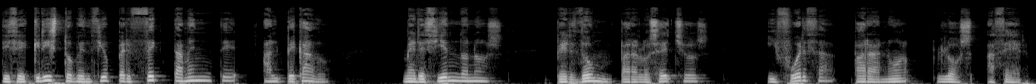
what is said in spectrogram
Dice, Cristo venció perfectamente al pecado, mereciéndonos perdón para los hechos y fuerza para no los hacer.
